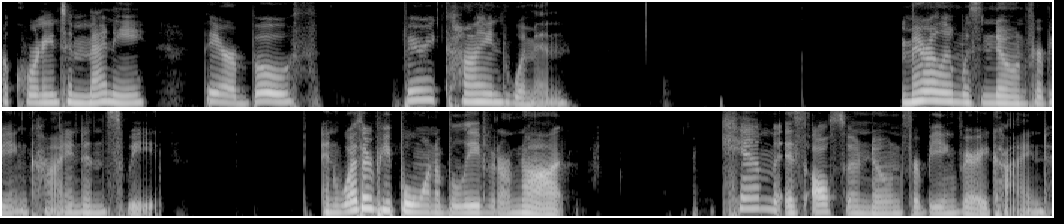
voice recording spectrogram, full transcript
According to many, they are both very kind women. Marilyn was known for being kind and sweet. And whether people want to believe it or not, Kim is also known for being very kind.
